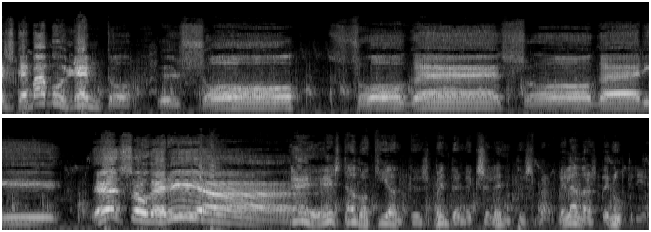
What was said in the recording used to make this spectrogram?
Es que va muy lento. So, sogue, sogueri. ¡Es soguería! Eh, he estado aquí antes. Venden excelentes mermeladas de nutria.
